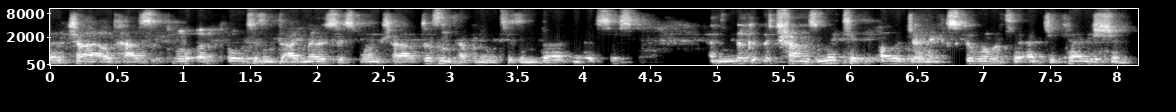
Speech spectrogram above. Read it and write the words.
uh, child has au- autism diagnosis, one child doesn't have an autism diagnosis, and you look at the transmitted polygenic score to education,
